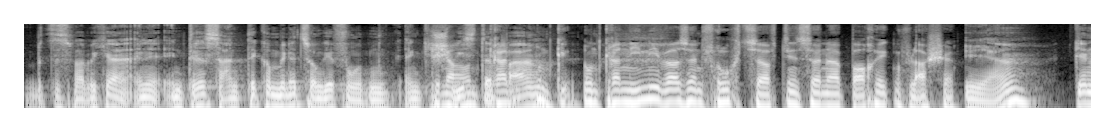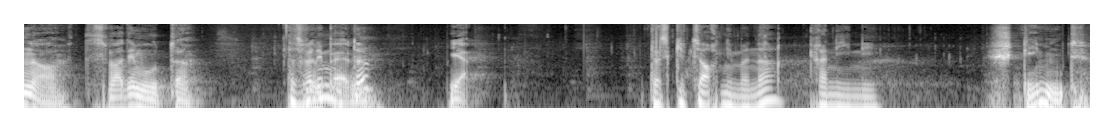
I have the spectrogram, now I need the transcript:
das habe ich ja eine interessante Kombination gefunden. Ein Genau, und, Geschwisterpaar. Gran, und, und Granini war so ein Fruchtsaft in so einer bauchigen Flasche. ja, genau. Das war die Mutter. Das war die Mutter? beiden. Ja, Das gibt's auch nicht mehr, ne? Granini. stimmt.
